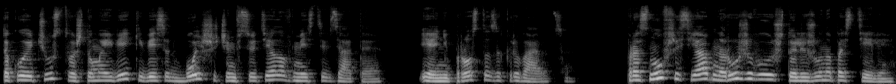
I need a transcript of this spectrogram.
Такое чувство, что мои веки весят больше, чем все тело вместе взятое. И они просто закрываются. Проснувшись, я обнаруживаю, что лежу на постели.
